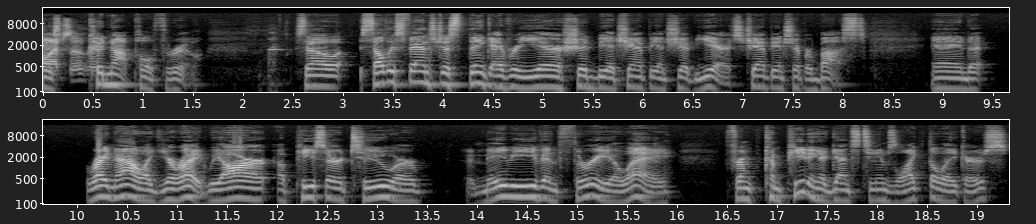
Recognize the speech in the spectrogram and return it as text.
oh, could not pull through. So Celtics fans just think every year should be a championship year. It's championship or bust. And right now, like you're right, we are a piece or two or maybe even three away from competing against teams like the Lakers,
